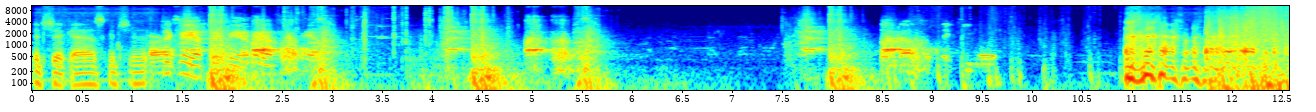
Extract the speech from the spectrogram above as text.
Good shit, guys. Good shit. Pick me up, pick me up.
